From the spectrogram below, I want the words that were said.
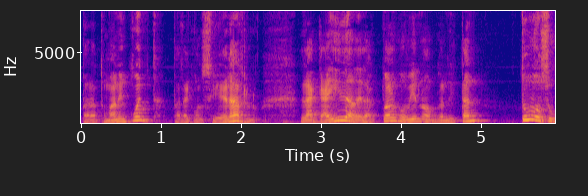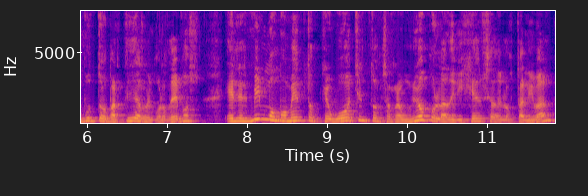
Para tomar en cuenta, para considerarlo, la caída del actual gobierno de Afganistán tuvo su punto de partida, recordemos, en el mismo momento en que Washington se reunió con la dirigencia de los talibán,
